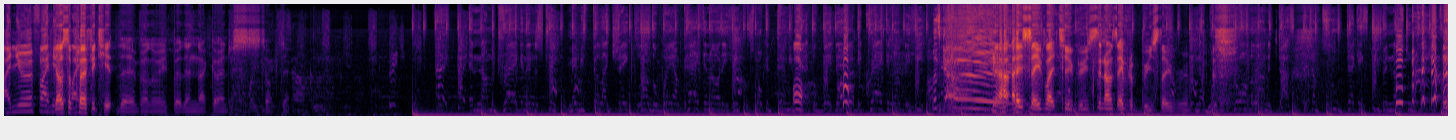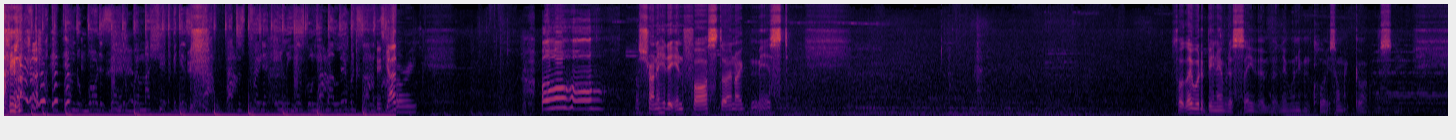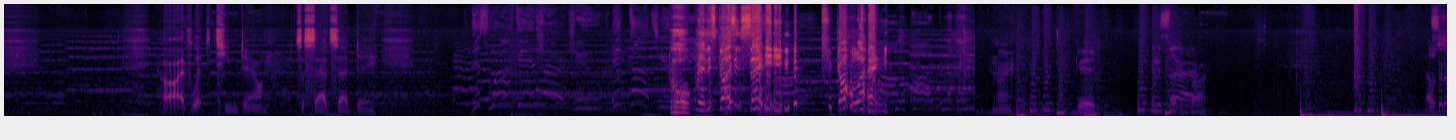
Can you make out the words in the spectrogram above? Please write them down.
I knew if I hit That was it, a like, perfect hit there, by the way, but then that guy just stopped it. Oh! Let's go! I saved like two boosts and I was able to boost over him. He's got. Oh! I was trying to hit it in faster and I missed. Thought they would have been able to save it, but they weren't even close. Oh my god, what a save. Oh, I've let the team down. It's a sad, sad day. Oh, Man, this guy's insane! Go away! no. Good. That's a cry. That was sick.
